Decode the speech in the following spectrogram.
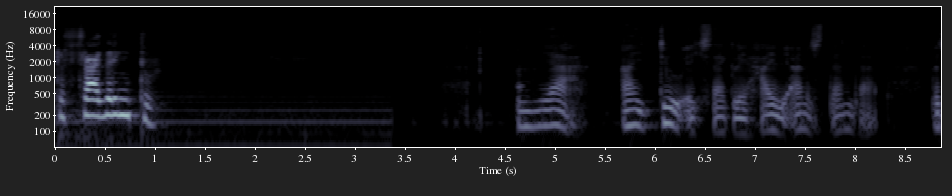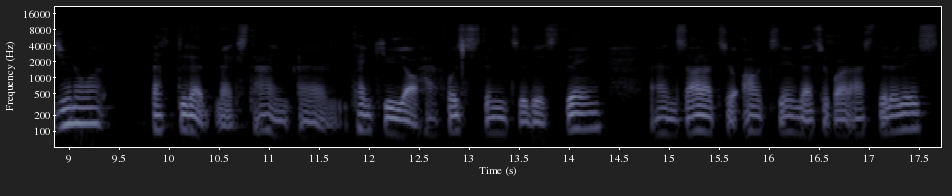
to struggling too. Um, yeah, I do exactly highly understand that. But you know what? Let's do that next time. And thank you, y'all, have listened to this thing. And shout out to our team that support us to do this.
